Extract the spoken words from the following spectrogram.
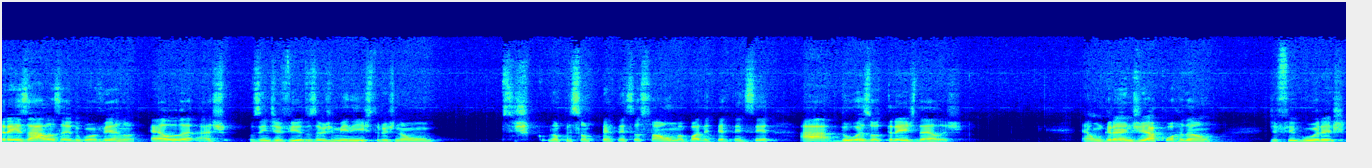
três alas aí do governo, ela, as, os indivíduos, os ministros não, não precisam pertencer só a uma, podem pertencer a duas ou três delas. É um grande acordão de figuras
